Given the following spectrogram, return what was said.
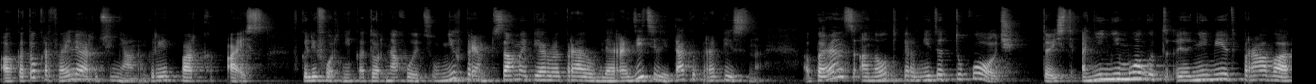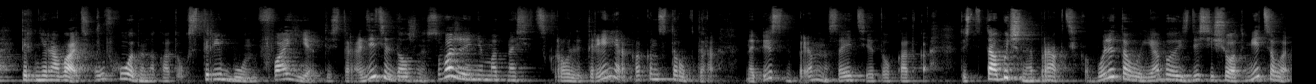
А, каток Рафаэля Артюняна, Great Park Ice в Калифорнии, который находится. У них прям самое первое правило для родителей так и прописано. Parents are not permitted to coach. То есть они не могут, э, не имеют права тренировать у входа на каток, с трибун, в фойе. То есть родители должны с уважением относиться к роли тренера как инструктора. Написано прямо на сайте этого катка. То есть это обычная практика. Более того, я бы здесь еще отметила,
